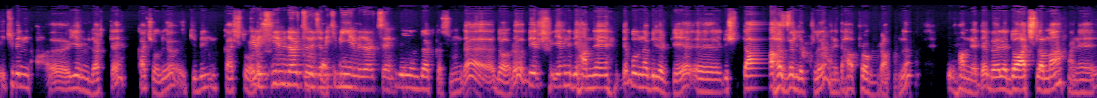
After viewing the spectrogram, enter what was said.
2024'te kaç oluyor? 2000 kaçta olur? Evet 24 hocam 2024'te. 2024 Kasım'ında doğru bir yeni bir hamle de bulunabilir diye daha hazırlıklı hani daha programlı bir hamlede böyle doğaçlama hani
